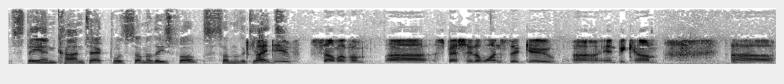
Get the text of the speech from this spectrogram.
stay in contact with some of these folks, some of the kids? I do. Some of them, uh, especially the ones that go uh, and become uh,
